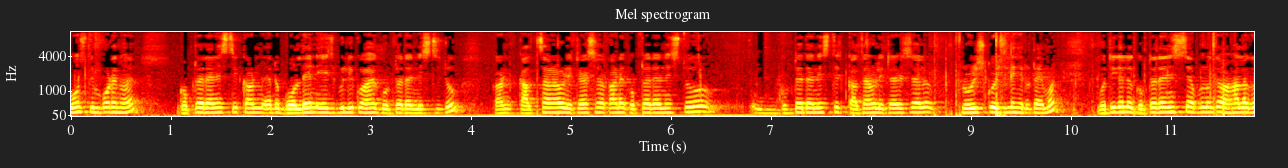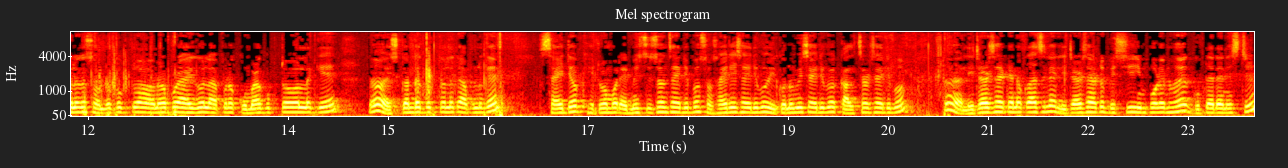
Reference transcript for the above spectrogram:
মষ্ট ইম্পৰ্টেণ্ট হয়। গুপ্তা ডাইনেষ্টি কাৰণ এইটো গল্ডেন এজ বুলি কোৱা হয় গুপ্তা ডাইনেষ্টিটো কাৰণ কালচাৰ আৰু লিটাৰেচাৰৰ কাৰণে গুপ্তা ডাইনেষ্টিটো গুপ্তা ডাইনেষ্টিত কালচাৰ আৰু লিটাৰেচাৰ ফ্লৰিছ কৰিছিলে সেইটো টাইমত গতিকে গুপ্তা ডাইনেষ্টি আপোনালোকে অহাৰ লগে লগে চন্দ্ৰগুপ্ত অনাৰ পৰা আহি গ'ল। আপোনাৰ কুমাৰগুপ্তলৈকে স্কন্দগুপ্তলৈকে আপোনালোকে চাই দিয়ক সেইটো সময়ত এডমিনিষ্ট্ৰেশ্যন চাই দিব ছ'চাইটি চাই দিব ইকনমি চাই দিব কালচাৰ চাই দিব। লিটাৰেচাৰ কেনেকুৱা আছিলে? লিটাৰেচাৰটো বেছি ইম্পৰ্টেণ্ট হয় গুপ্তা ডাইনেষ্টিৰ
